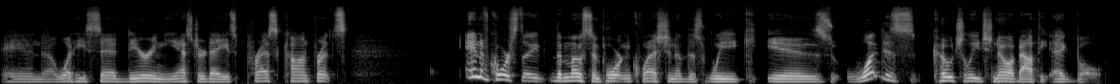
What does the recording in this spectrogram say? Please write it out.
and uh, what he said during yesterday's press conference. And of course, the, the most important question of this week is what does Coach Leach know about the Egg Bowl?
